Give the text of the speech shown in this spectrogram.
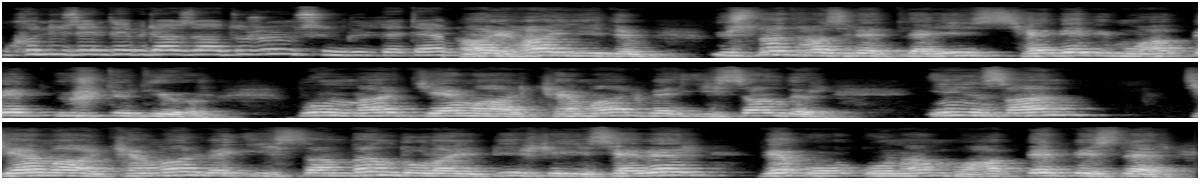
Bu konu üzerinde biraz daha durur musun Güldedem? Hay hay yiğidim. Üstad Hazretleri sebebi muhabbet üçtür diyor. Bunlar cemal, kemal ve ihsandır. İnsan cemal, kemal ve ihsandan dolayı bir şeyi sever ve o ona muhabbet besler.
